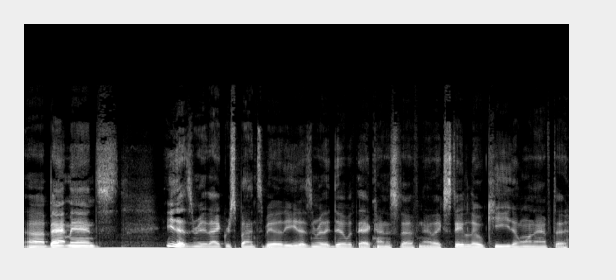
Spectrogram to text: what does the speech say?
Uh, Batman's he doesn't really like responsibility. He doesn't really deal with that kind of stuff. I like stay low key. Don't want to have to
